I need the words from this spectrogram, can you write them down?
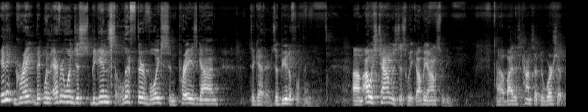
isn't it great that when everyone just begins to lift their voice and praise God together? It's a beautiful thing. Um, I was challenged this week, I'll be honest with you uh, by this concept of worship.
